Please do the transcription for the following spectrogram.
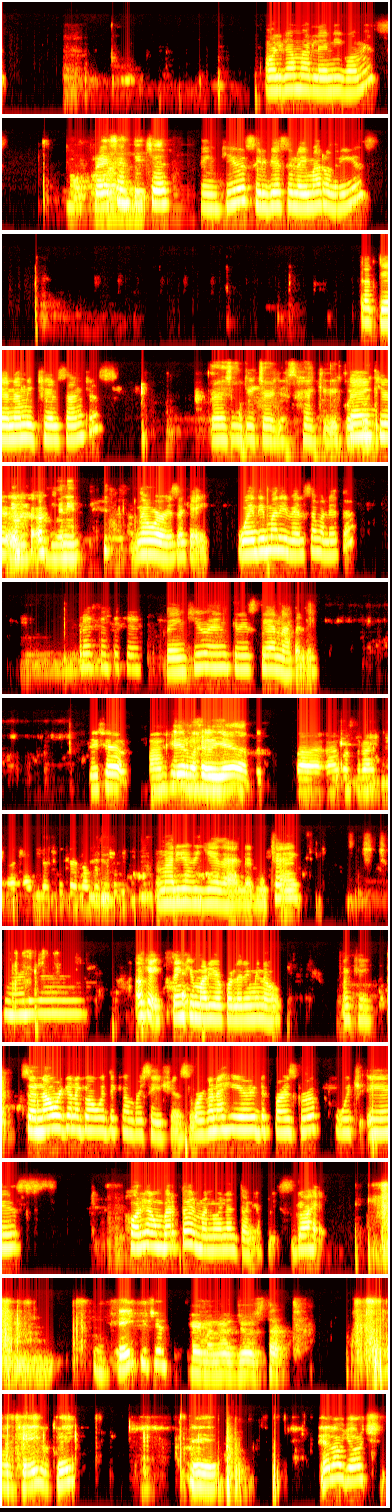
Olga Marlene Gómez. Present teacher. Thank you. Silvia Zuleima Rodríguez. Tatiana Michelle Sánchez. Present teacher, yes. Aquí, disculpa. Thank you. inconveniente. No worries, okay. Wendy Maribel Zabaleta. Present teacher. Thank you. And Christian Natalie. Teacher, I'm here, Maria Villeda, but I was school. Mario Villeda, let me check. Mario. Okay, thank you, Mario, for letting me know. Okay, so now we're gonna go with the conversations. We're gonna hear the first group, which is Jorge Humberto and Manuel Antonio, please. Go ahead. Okay, teacher. Okay, Manuel, you start. Okay, okay. Uh, hello, George.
